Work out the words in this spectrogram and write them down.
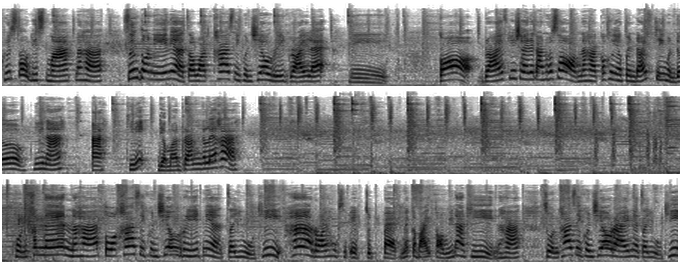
Crystal Disk Mark นะคะ ซึ่งตัวนี้เนี่ยจะวัดค่า sequential read write และนี่ก็ drive ที่ใช้ในการทดสอบนะคะ ก็คือยังเป็น drive G เหมือนเดิมนี่นะอะทีนี้เดี๋ยวมารันกันเลยค่ะ ผลคะแนนนะคะ ตัวค่า sequential read เนี่ยจะอยู่ที่ 561.8 เมกะไบต์ต่อวินาทีนะคะ ส่วนค่า sequential write เนี่ยจะอยู่ที่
